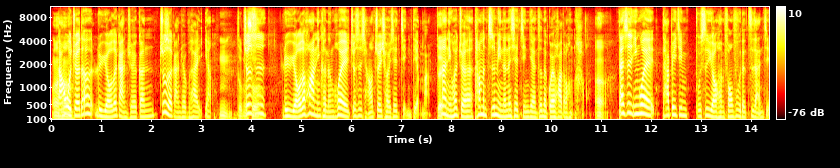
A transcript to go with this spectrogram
嗯哼然后我觉得旅游的感觉跟住的感觉不太一样。嗯，怎么说？就是旅游的话，你可能会就是想要追求一些景点嘛，对那你会觉得他们知名的那些景点真的规划都很好。嗯，但是因为它毕竟不是有很丰富的自然景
